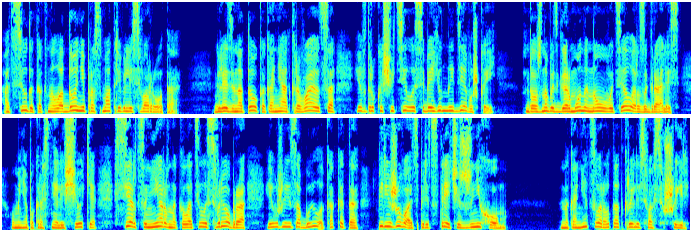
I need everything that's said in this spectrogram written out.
Отсюда, как на ладони, просматривались ворота. Глядя на то, как они открываются, я вдруг ощутила себя юной девушкой — Должно быть, гормоны нового тела разыгрались. У меня покраснели щеки, сердце нервно колотилось в ребра. Я уже и забыла, как это — переживать перед встречей с женихом. Наконец ворота открылись во всю ширь,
